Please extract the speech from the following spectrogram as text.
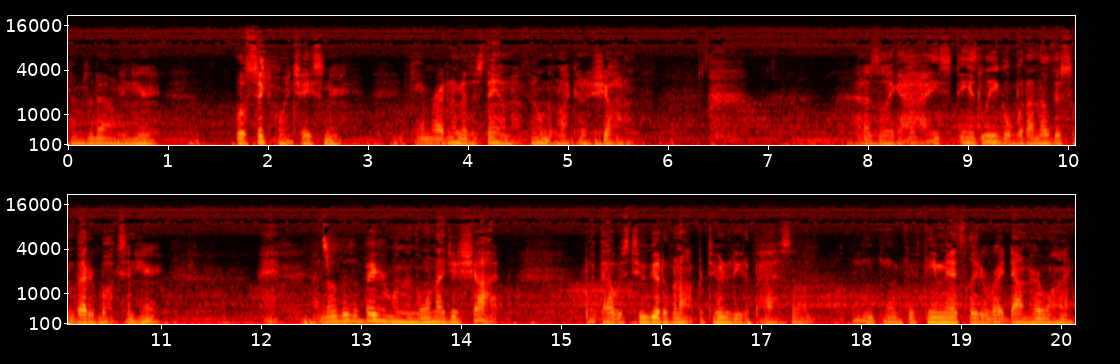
Comes down in here. Little six point chasing her. Came right under the stand and I filmed him. I could have shot him. I was like, ah, he's, he's legal, but I know there's some better bucks in here. And I know there's a bigger one than the one I just shot. But that was too good of an opportunity to pass up. And he came 15 minutes later right down her line,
